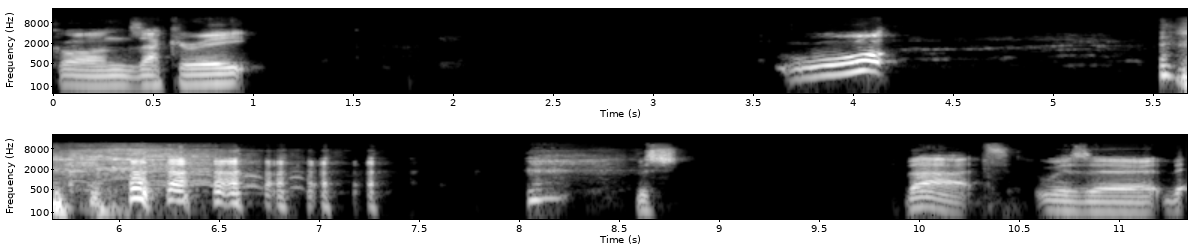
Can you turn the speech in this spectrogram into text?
Go on, Zachary. What? this, that was uh, the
